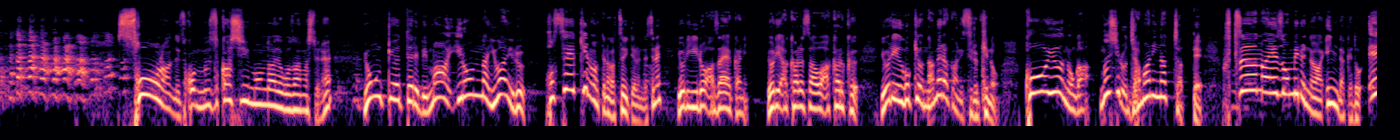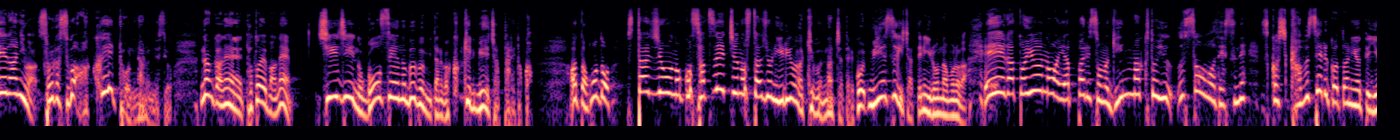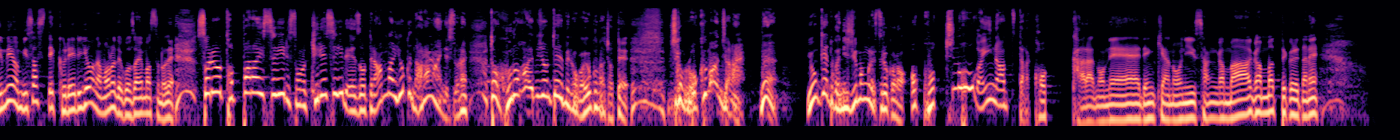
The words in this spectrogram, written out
そうなんです。これ難しい問題でございましてね。4K テレビ、まあいろんないわゆる補正機能っていうのがついてるんですね。より色鮮やかに。より明るさを明るく、より動きを滑らかにする機能。こういうのがむしろ邪魔になっちゃって、普通の映像を見るのはいいんだけど、映画にはそれがすごい悪影響になるんですよ。なんかね、例えばね、CG の合成の部分みたいなのがくっきり見えちゃったりとか。あとは本当スタジオの、こう、撮影中のスタジオにいるような気分になっちゃったり、これ見えすぎちゃってね、いろんなものが。映画というのはやっぱりその銀幕という嘘をですね、少し被せることによって夢を見させてくれるようなものでございますので、それを取っ払いすぎる、その綺麗すぎる映像ってのはあんまり良くならないんですよね。だからフルハイビジョンテレビの方が良くなっちゃって、しかも6万じゃない。ね。4K とか20万ぐらいするから、あ、こっちの方がいいなって言ったら、こっからのね、電気屋のお兄さんがまあ頑張ってくれたね。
